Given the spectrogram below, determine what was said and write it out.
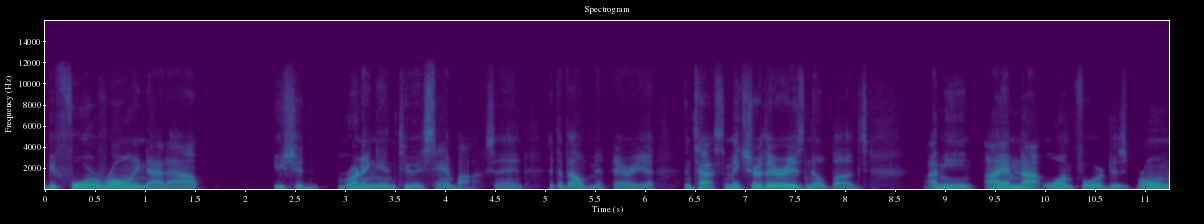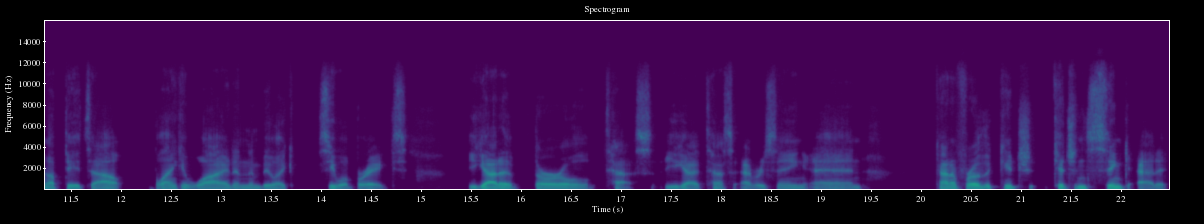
before rolling that out, you should running into a sandbox and a development area and test. Make sure there is no bugs. I mean, I am not one for just rolling updates out blanket wide and then be like, see what breaks. You got to thorough test. You got to test everything and kind of throw the kitchen, kitchen sink at it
